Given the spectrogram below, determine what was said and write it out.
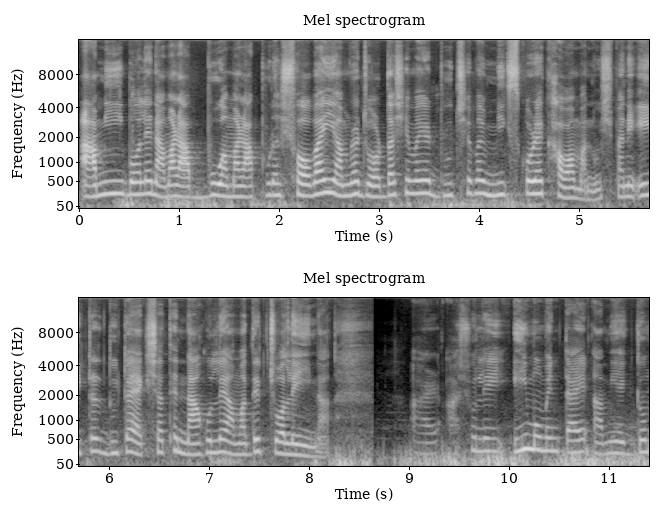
আমি বলেন আমার আব্বু, আমার আপুরা সবাই আমরা জর্দা সেমাই আর দুধ সেমাই মিক্স করে খাওয়া মানুষ। মানে এইটার দুইটা একসাথে না হলে আমাদের চলেই না। আসলে এই মোমেন্টটায় আমি একদম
